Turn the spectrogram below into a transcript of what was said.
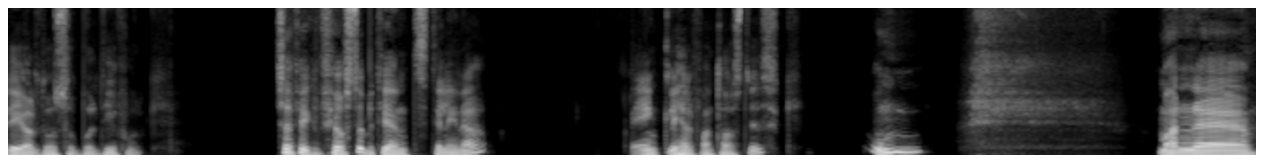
Det gjaldt også politifolk. Så jeg fikk førstebetjentstilling der. Egentlig helt fantastisk. Ung. Men eh,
